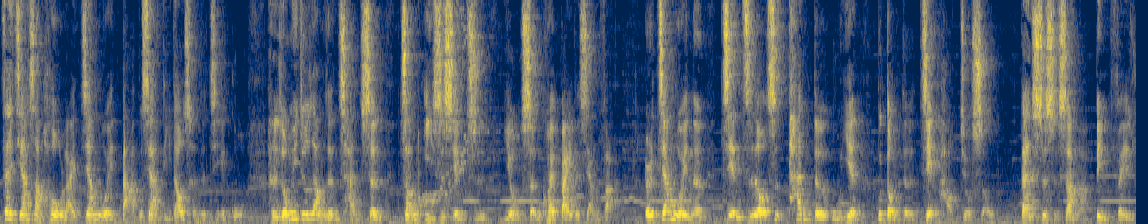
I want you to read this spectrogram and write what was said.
再加上后来姜维打不下狄道成的结果，很容易就让人产生张翼是先知，有神快拜的想法。而姜维呢，简直哦是贪得无厌，不懂得见好就收。但事实上啊，并非如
